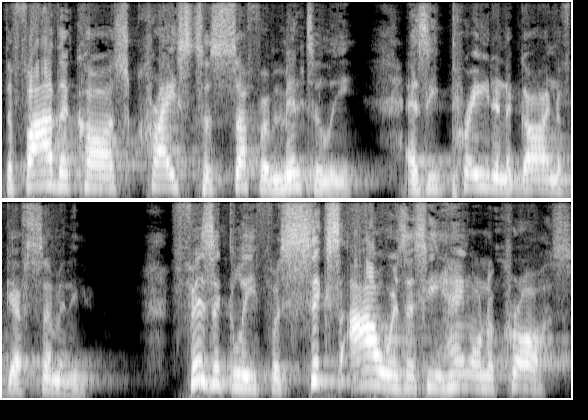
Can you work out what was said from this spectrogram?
The Father caused Christ to suffer mentally as he prayed in the Garden of Gethsemane. Physically, for six hours as he hung on the cross,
